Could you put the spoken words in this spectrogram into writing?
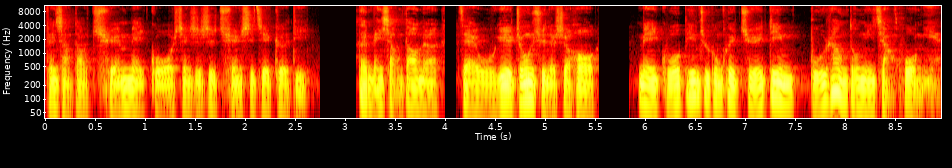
分享到全美国甚至是全世界各地。但没想到呢，在五月中旬的时候，美国编剧工会决定不让东尼奖豁免。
